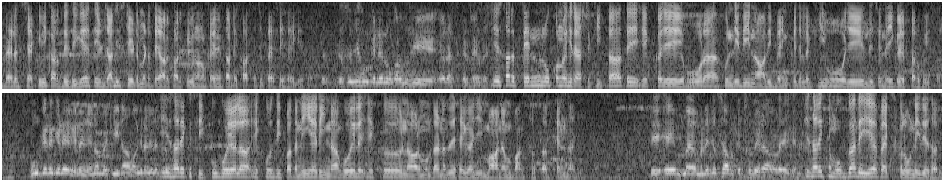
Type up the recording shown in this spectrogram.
ਬੈਲੈਂਸ ਚੈੱਕ ਵੀ ਕਰਦੇ ਸੀਗੇ ਤੇ ਜਾਲੀ ਸਟੇਟਮੈਂਟ ਤਿਆਰ ਕਰਕੇ ਉਹਨਾਂ ਨੂੰ ਕਹਿੰਦੇ ਤੁਹਾਡੇ ਖਾਤੇ 'ਚ ਪੈਸੇ ਹੈਗੇ ਦੱਸੋ ਜੀ ਹੁਣ ਕਿੰਨੇ ਲੋਕਾਂ ਨੂੰ ਤੁਸੀਂ ਅਰੈਸਟ ਕਰ ਰਹੇ ਹੋ ਇਹ ਸਰ ਤਿੰਨ ਲੋਕਾਂ ਨੂੰ ਅਸੀਂ ਅਰੈਸਟ ਕੀਤਾ ਤੇ ਇੱਕ ਅਜੇ ਹੋਰ ਹੈ ਕੋਈ ਨਿਧੀ ਨਾਂ ਦੀ ਬੈਂਕ 'ਚ ਲੱਗੀ ਉਹ ਅਜੇ ਇਹਦੇ 'ਚ ਨਹੀਂ ਗ੍ਰਿਫਤਾਰ ਹੋਈ ਸਰ। ਹੁਣ ਕਿਹੜੇ ਕਿਹੜੇ ਹੈਗੇ ਨੇ ਇਹਨਾਂ ਦਾ? ਕੀ ਨਾਮ ਨੇ ਜਿਹੜੇ ਇਹ ਸਰ ਇੱਕ ਸੀਪੂ ਗੋਇਲ ਆ, ਇੱਕ ਉਹਦੀ ਪਤਨੀ ਹੈ ਰੀਨਾ ਗੋਇਲ ਇੱਕ ਨਾਲ ਮੁੰਡਾ ਇਹਨਾਂ ਦੇ ਹੈਗਾ ਜੀ ਮਾਨਵ ਬਾਂਸਲ ਸਰ ਤਿੰਨ ਆ ਜੀ। ਤੇ ਇਹ ਮ- ਮੈਨੇਜਰ ਸਾਹਿਬ ਕਿੱਥੋਂ ਦੇ ਰਹਿਣ ਵਾਲੇ ਹੈਗੇ ਨੇ? ਇਹ ਸਰ ਇੱਥੇ ਮੋਗਾ ਦੇ ਹੀ ਹੈ ਪੈਕਸ ਕਲੋਨੀ ਦੇ ਸਰ। ਜੀ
